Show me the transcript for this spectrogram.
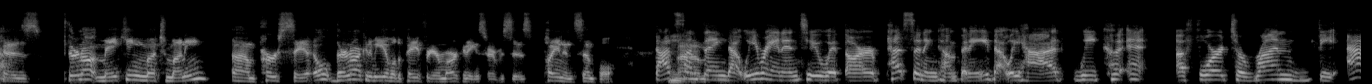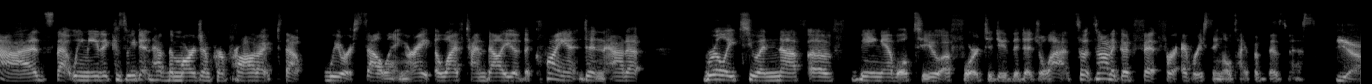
because yeah. they're not making much money um, per sale. They're not going to be able to pay for your marketing services, plain and simple that's um, something that we ran into with our pet sitting company that we had. We couldn't afford to run the ads that we needed because we didn't have the margin per product that we were selling, right? The lifetime value of the client didn't add up really to enough of being able to afford to do the digital ads. So it's not a good fit for every single type of business. Yeah.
